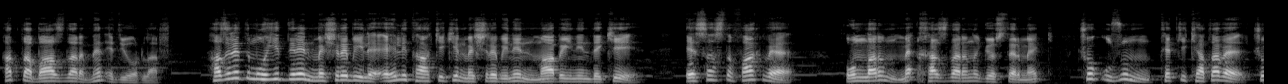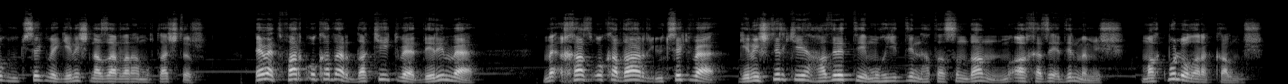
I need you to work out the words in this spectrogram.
Hatta bazıları men ediyorlar. Hazreti Muhyiddin'in meşrebiyle ehli tahkikin meşrebinin mabeynindeki esaslı fark ve onların mehazlarını göstermek çok uzun tetkikata ve çok yüksek ve geniş nazarlara muhtaçtır. Evet fark o kadar dakik ve derin ve mehaz o kadar yüksek ve geniştir ki Hazreti Muhyiddin hatasından müahaze edilmemiş, makbul olarak kalmış.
